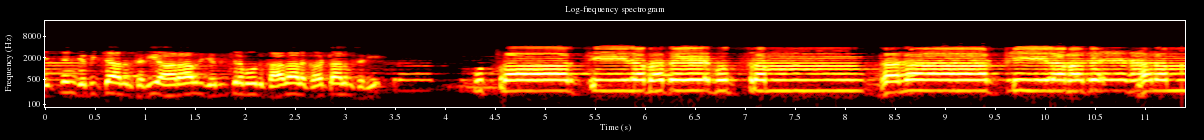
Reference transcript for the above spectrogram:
நித்தியம் ஜபிச்சாலும் சரி ஆறாவது ஜபிக்கிற போது காதால கேட்டாலும் சரி புத்திரார்த்தி லபதே புத்திரம் தனார்த்தி லபதே தனம்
